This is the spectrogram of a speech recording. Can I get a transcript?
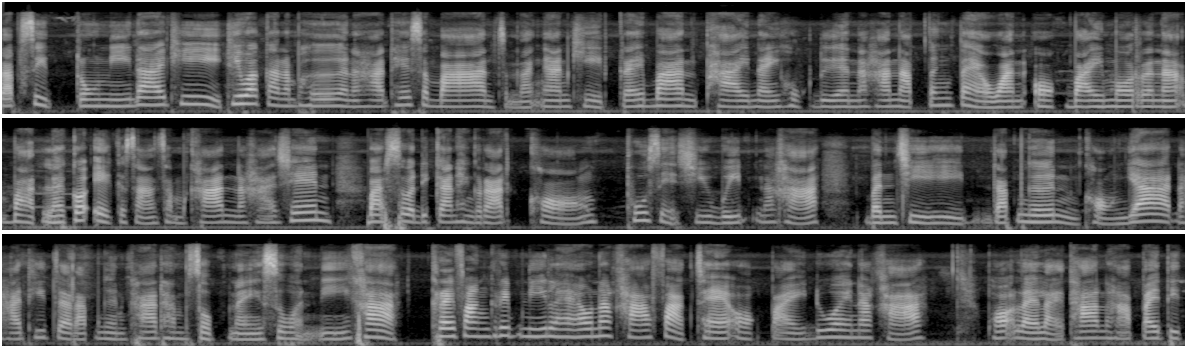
รับสิทธิ์ตรงนี้ได้ที่ที่ว่าการอำเภอนะคะ เทศบาลสำนักงานเขตใกล้บ้านภายใน 6 เดือนนะคะ นับตั้งแต่วันออกใบมรณบัตร และก็เอกสารสำคัญนะคะ เช่น บัตรสวัสดิการแห่งรัฐของผู้เสียชีวิตนะคะ บัญชีรับเงินของญาตินะคะ ที่จะรับเงินค่าทำศพในส่วนนี้ค่ะ ใครฟังคลิปนี้แล้วนะคะ ฝากแชร์ออกไปด้วยนะคะ เพราะหลาย ๆ ท่านนะคะไปติด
